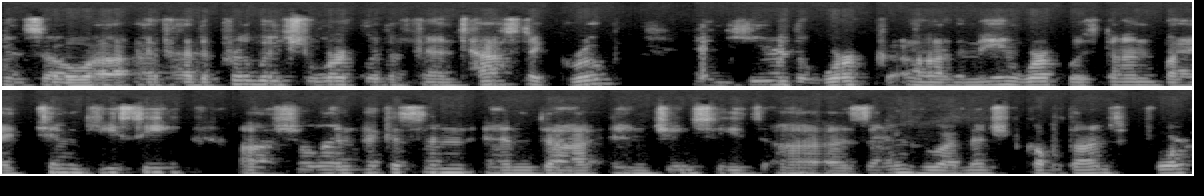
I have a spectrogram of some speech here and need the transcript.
And so uh, I've had the privilege to work with a fantastic group and here the work, uh, the main work was done by Tim Giese, uh, Şölen Ekesan, and, uh, and Jinzhe uh, Zeng, who I've mentioned a couple times before.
